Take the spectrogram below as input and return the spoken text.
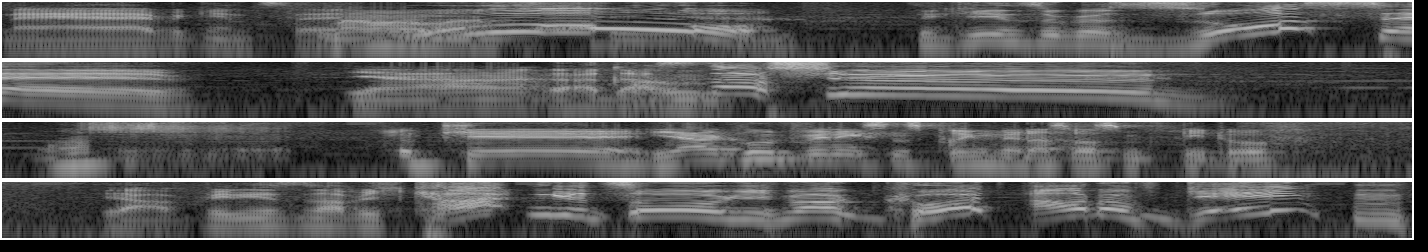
Nee, wir gehen safe. Oh! Wir gehen sogar so safe! Ja. Ja, das komm. ist doch schön! Okay, ja gut, wenigstens bringt mir das was im Friedhof. Ja, wenigstens habe ich Karten gezogen. Ich war kurz out of game.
